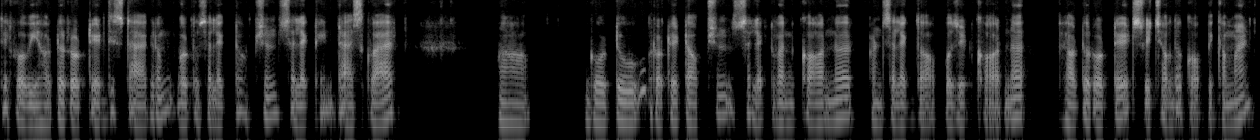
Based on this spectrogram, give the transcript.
Therefore, we have to rotate this diagram. Go to select option, select entire square. Uh, go to rotate option, select one corner and select the opposite corner. We have to rotate, switch off the copy command.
